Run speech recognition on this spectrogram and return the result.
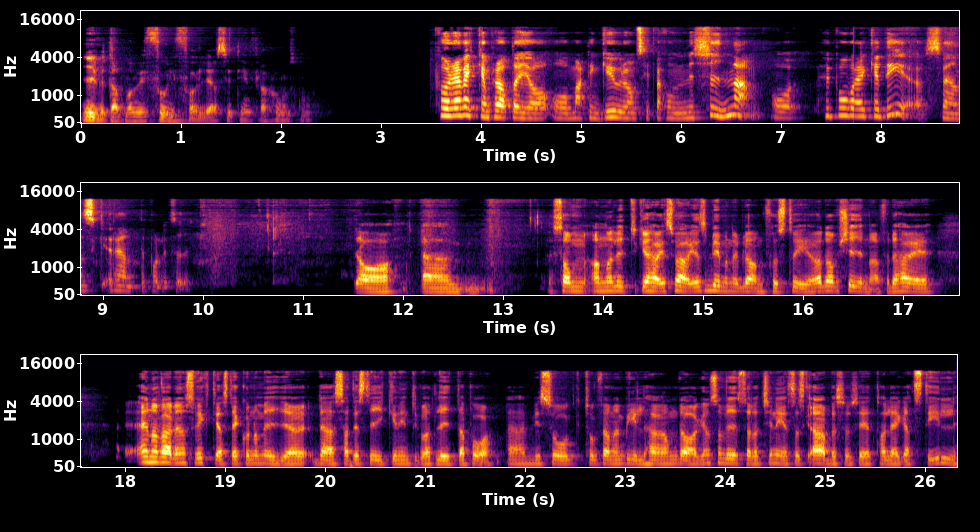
givet att man vill fullfölja sitt inflationsmål. Förra veckan pratade jag och Martin Gur om situationen i Kina och hur påverkar det svensk räntepolitik? Ja, eh, som analytiker här i Sverige så blir man ibland frustrerad av Kina för det här är en av världens viktigaste ekonomier där statistiken inte går att lita på. Ehm, vi såg, tog fram en bild häromdagen som visade att kinesisk arbetslöshet har legat still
